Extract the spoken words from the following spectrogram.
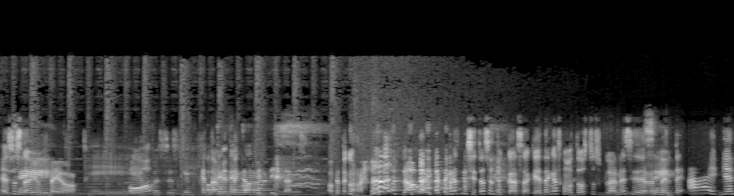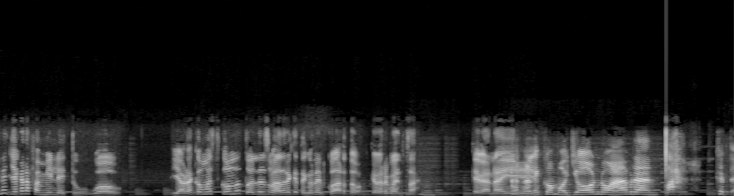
Eso está Sí. bien feo. Sí, O- pues es que... Que O que también te tengas visitas. O que te corran. No, güey, que tengas visitas en tu casa. Que tengas como todos tus planes y de Sí. repente, ay, viene, llega la familia y tú, wow. Y ahora, ¿cómo escondo todo el desmadre que tengo en el cuarto? Qué vergüenza. Ujú. Que vean ahí Háganle como yo, no abran. ah, ¿Qué te-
